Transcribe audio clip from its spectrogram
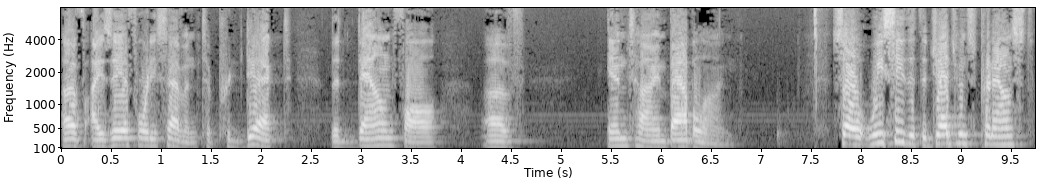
of Isaiah 47 to predict the downfall of end time Babylon. So we see that the judgments pronounced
